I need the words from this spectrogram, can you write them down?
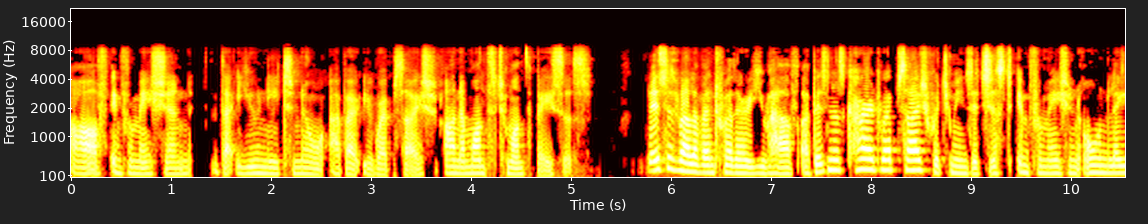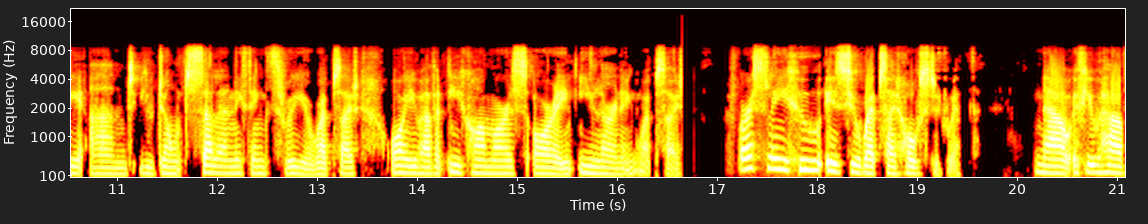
of information that you need to know about your website on a month to month basis. This is relevant whether you have a business card website, which means it's just information only and you don't sell anything through your website, or you have an e commerce or an e learning website. Firstly, who is your website hosted with? Now, if you have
